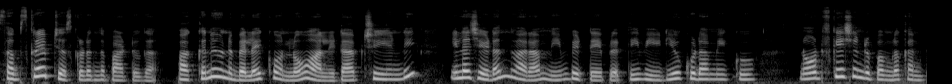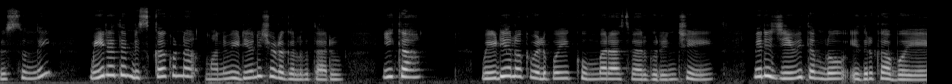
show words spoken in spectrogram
సబ్స్క్రైబ్ చేసుకోవడంతో పాటుగా పక్కనే ఉన్న బెల్ ఐకాన్లో ఆల్ని ట్యాప్ చేయండి. ఇలా చేయడం ద్వారా మేము పెట్టే ప్రతి వీడియో కూడా మీకు నోటిఫికేషన్ రూపంలో కనిపిస్తుంది. మీరైతే మిస్ కాకుండా మన వీడియోని చూడగలుగుతారు. ఇక వీడియోలోకి వెళ్ళిపోయి కుంభరాశి వారి గురించి మీరు జీవితంలో ఎదురుకాబోయే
